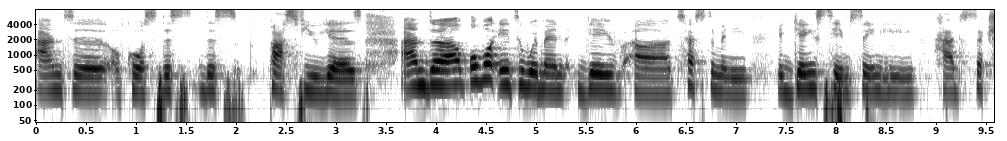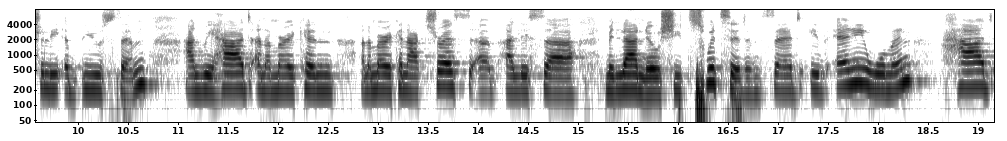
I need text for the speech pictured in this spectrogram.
and to, of course, this this past few years. And uh, over 80 women gave uh, testimony against him, saying he had sexually abused them. And we had an American an American actress, um, Alyssa Milano. She tweeted and said, "If any woman had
